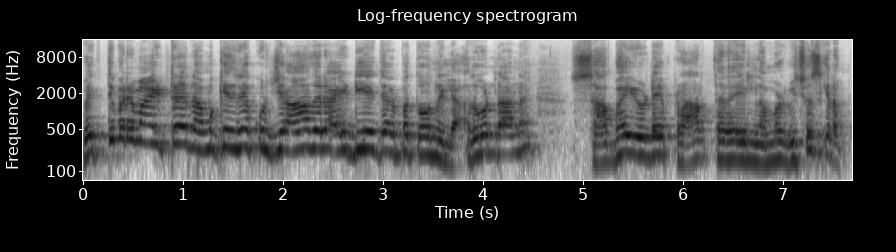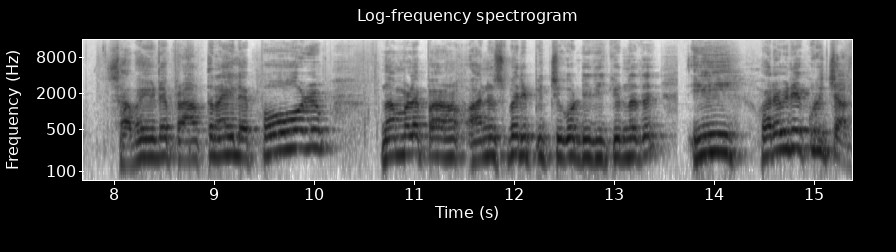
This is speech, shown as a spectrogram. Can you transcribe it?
വ്യക്തിപരമായിട്ട് നമുക്കിതിനെക്കുറിച്ച് യാതൊരു ഐഡിയയും ചിലപ്പോൾ തോന്നില്ല. അതുകൊണ്ടാണ് സഭയുടെ പ്രാർത്ഥനയിൽ നമ്മൾ വിശ്വസിക്കണം. സഭയുടെ പ്രാർത്ഥനയിൽ എപ്പോഴും നമ്മളെ അനുസ്മരിപ്പിച്ചു കൊണ്ടിരിക്കുന്നത് ഈ വരവിനെക്കുറിച്ചാണ്.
